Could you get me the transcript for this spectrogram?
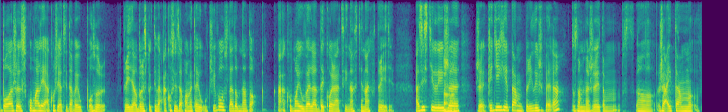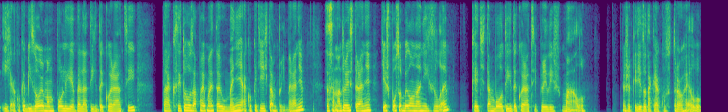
bola, že skúmali, ako žiaci dávajú pozor v triede, alebo respektíve ako si zapamätajú učivo, vzhľadom na to, ako majú veľa dekorácií na stenách v triede. A zistili, že, že keď ich je tam príliš veľa, to znamená, že, je tam, že aj tam v ich ako keby zornom poli je veľa tých dekorácií, tak si toho zapamätajú menej, ako keď je ich tam primerane. Zasa na druhej strane tiež pôsobilo na nich zle, keď tam bolo tých dekorácií príliš málo že keď je to také ako strohé, lebo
